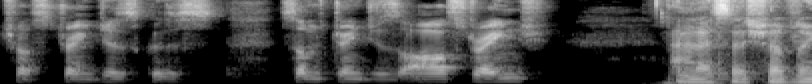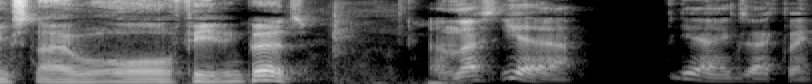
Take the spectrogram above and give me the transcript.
trust strangers because some strangers are strange. Unless And- they're shoveling snow or feeding birds. Unless, yeah, yeah, exactly.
